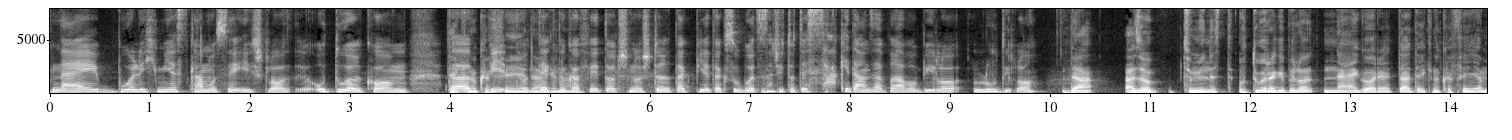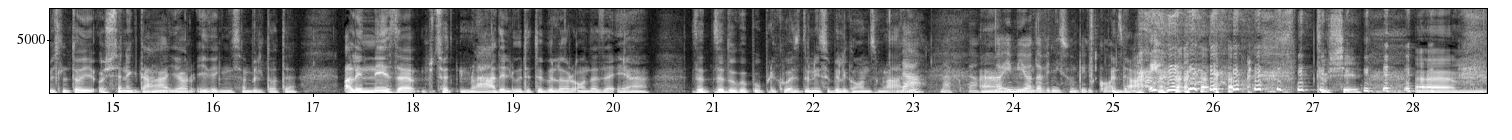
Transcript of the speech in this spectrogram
najboljih mjest kamo se išlo, u Turkom, Tekno eh, pi- kafe, da, tekno genau. kafe, točno, štrtak, pijetak, subota, znači to te svaki dan zapravo bilo ludilo. Da, also zumindest v Turek je bilo najgore, ta tekno kafe, ja mislim, to je še nekda, mm. ja, evig nisem bil tote, ali ne za so, mlade ljudi, to je bilo onda za eher, za, za drugo publiko, also to niso bili gonc mladi. Da, da, da. no, I mi Um, onda nismo bili konci. Da. Tuše. Um,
